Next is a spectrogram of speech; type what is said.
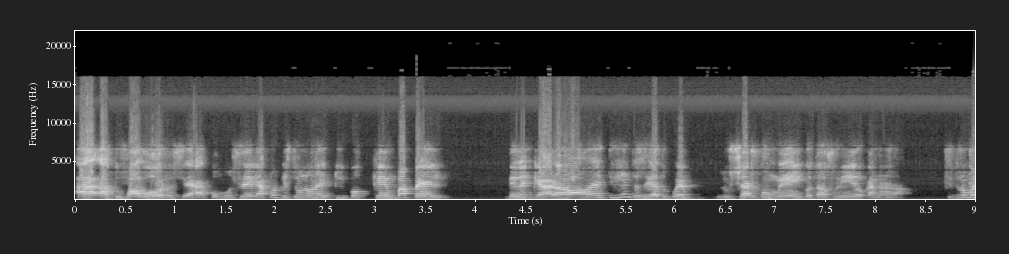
a, tu favor, o sea, como sea, porque son los equipos que en papel deben quedar abajo de ti, entonces ya tú puedes luchar con México, Estados Unidos, Canadá. Si tú no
